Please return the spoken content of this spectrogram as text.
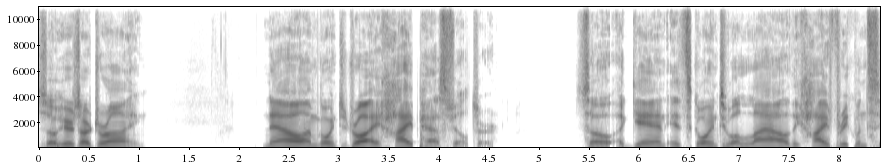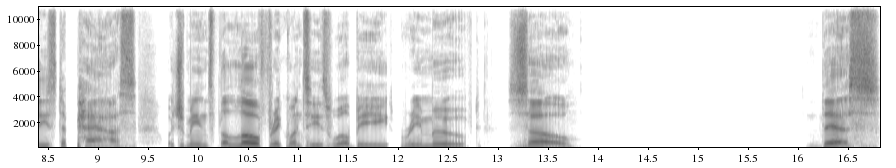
So here's our drawing. Now I'm going to draw a high pass filter. So again, it's going to allow the high frequencies to pass, which means the low frequencies will be removed. So this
